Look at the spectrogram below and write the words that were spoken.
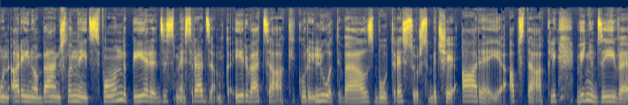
Un arī no bērnu slimnīcas fonda pieredzes mēs redzam, ka ir vecāki, kuri ļoti vēlas būt resursi, bet šie ārējie apstākļi viņu dzīvē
